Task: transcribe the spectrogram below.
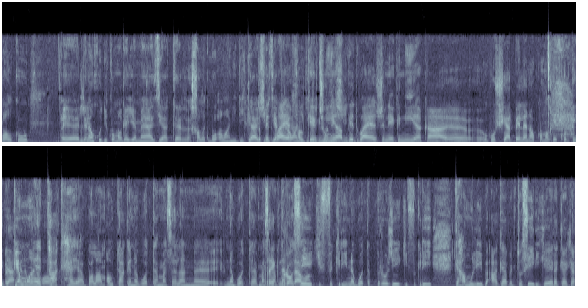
بەڵکو لە ناو خودی کۆمەڵگای ئێمەیا زیاتر خەڵک بۆ ئەوانی دیکە ئەژی زیاتر ئەوانی دیکە چۆن ئەژین؟ پێت وایە ژنێک نییە کە هۆشیار بێ لە ناو کۆمەڵگەی کوردیدا پێم وایە تاک هەیە بەڵام ئەو تاکە نەبووەتە مەسەلەن نەبووەتە مەسەلێک پرۆسەیەکی فکری نەبووەتە پرۆژەیەکی فکری کە هەموو لی بە ئاگا بن تۆ سەیری کە ئێرە کاکە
